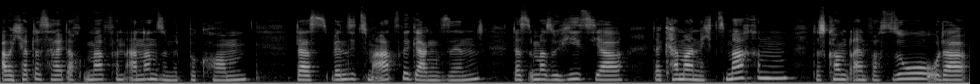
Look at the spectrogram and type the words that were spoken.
Aber ich habe das halt auch immer von anderen so mitbekommen, dass wenn sie zum Arzt gegangen sind, das immer so hieß, ja, da kann man nichts machen, das kommt einfach so oder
